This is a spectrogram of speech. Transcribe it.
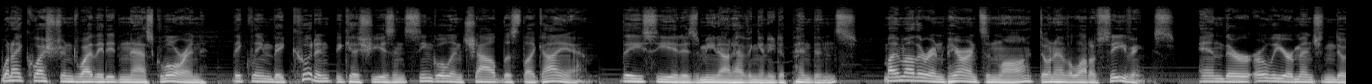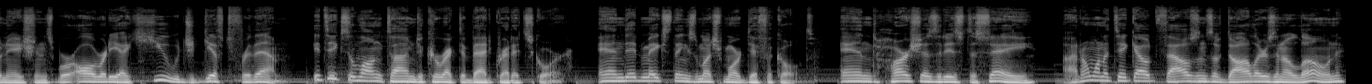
When I questioned why they didn't ask Lauren, they claimed they couldn't because she isn't single and childless like I am. They see it as me not having any dependents. My mother and parents in law don't have a lot of savings, and their earlier mentioned donations were already a huge gift for them. It takes a long time to correct a bad credit score, and it makes things much more difficult. And harsh as it is to say, I don't want to take out thousands of dollars in a loan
